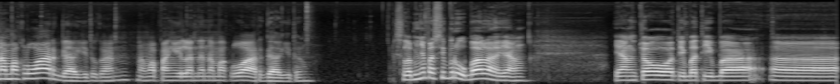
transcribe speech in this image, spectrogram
nama keluarga gitu kan. Nama panggilan dan nama keluarga gitu selebihnya pasti berubah lah yang yang cowok tiba-tiba uh,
